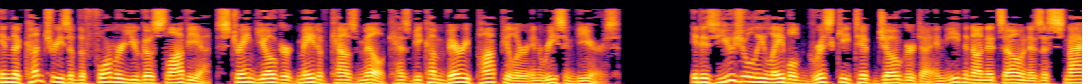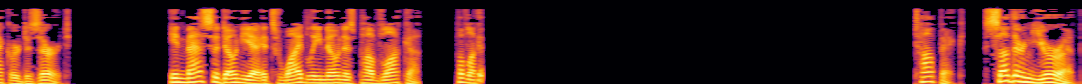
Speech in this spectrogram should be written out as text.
In the countries of the former Yugoslavia, strained yogurt made of cow's milk has become very popular in recent years. It is usually labeled griski tip jogurta and eaten on its own as a snack or dessert. In Macedonia it's widely known as pavlaka. pavlaka. Southern Europe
